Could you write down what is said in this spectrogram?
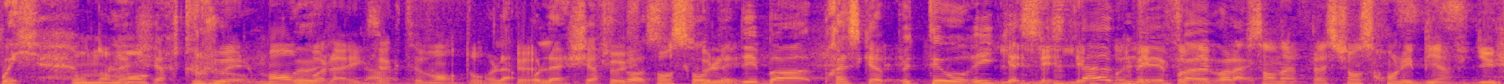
oui, on en manque cruellement, oui, voilà, exactement. Donc, on la cherche toujours. Ce sont des débats presque un peu théoriques à ce les, stade, les, mais les enfin, voilà. d'inflation seront les bienvenus.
